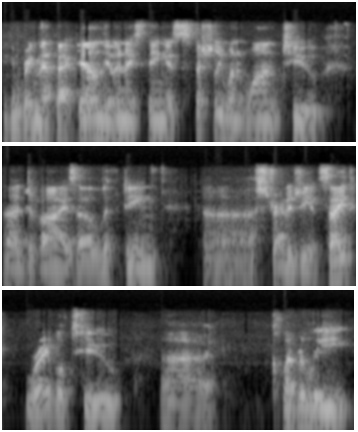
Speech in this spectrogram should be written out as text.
We can bring that back down. The other nice thing is, especially when it want to uh, devise a lifting uh, strategy at site, we're able to uh, cleverly,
